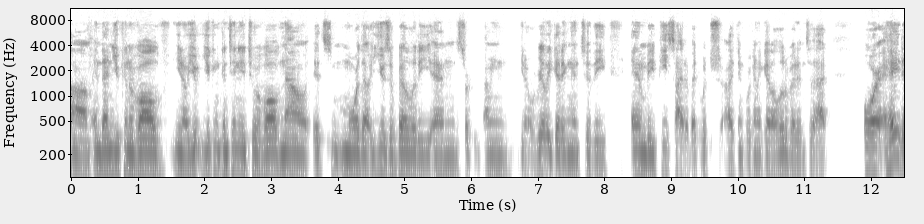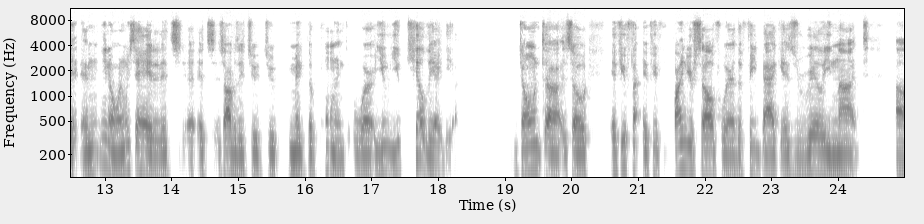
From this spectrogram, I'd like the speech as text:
Um, and then you can evolve, you know, you, you can continue to evolve. Now it's more the usability and sort I mean, you know, really getting into the MVP side of it, which I think we're going to get a little bit into that or hate it. And, you know, when we say hate it, it's, it's, it's obviously to, to make the point where you, you kill the idea don't uh, so if you if you find yourself where the feedback is really not uh,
